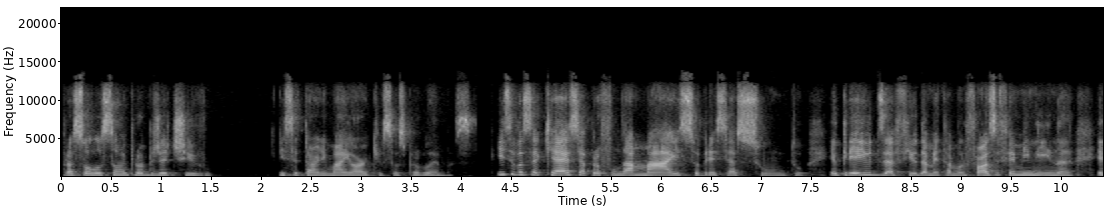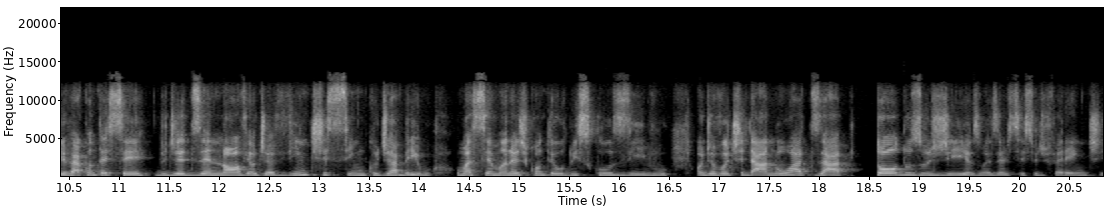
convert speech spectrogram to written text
para a solução e para o objetivo e se torne maior que os seus problemas. E se você quer se aprofundar mais sobre esse assunto, eu criei o desafio da metamorfose feminina. Ele vai acontecer do dia 19 ao dia 25 de abril, uma semana de conteúdo exclusivo, onde eu vou te dar no WhatsApp todos os dias um exercício diferente,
